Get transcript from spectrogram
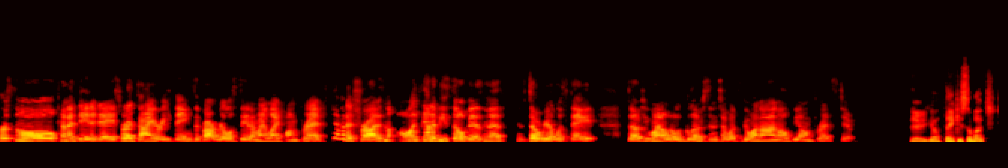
personal, kind of day to day, sort of diary things about real estate and my life on Threads. Give it a try. It's not always got to be so business. It's so real estate. So if you want a little glimpse into what's going on, I'll be on threads too. There you go. Thank you so much.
